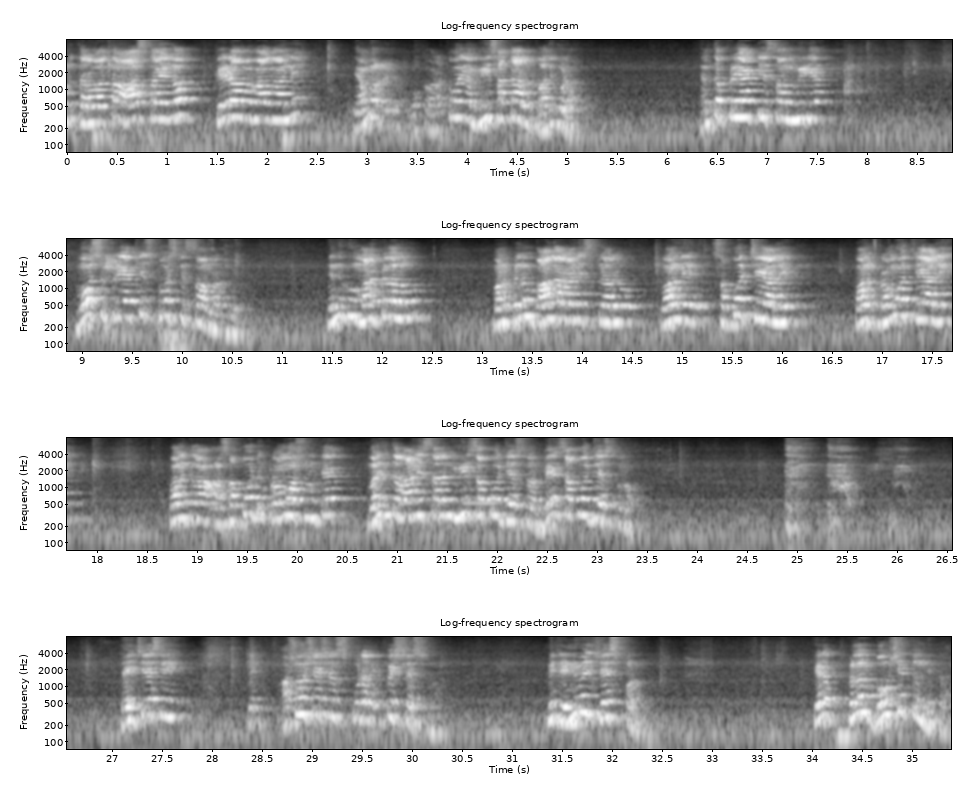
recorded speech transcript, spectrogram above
మూడు తర్వాత ఆ స్థాయిలో క్రీడా విభాగాన్ని ఎమ ఒక రకమైన మీ సహకారం అది కూడా. ఎంత ప్రియారిటీ ఇస్తాం మీడియా మోస్ట్ ప్రయారిటీ స్పోర్ట్స్కి ఇస్తా ఉన్నారు మీరు. ఎందుకు? మన పిల్లలు మన పిల్లలు బాగా రాణిస్తున్నారు. వాళ్ళని సపోర్ట్ చేయాలి. వాళ్ళని ప్రమోట్ చేయాలి. వాళ్ళకి ఆ సపోర్ట్ ప్రమోషన్ ఉంటే మరింత రాణిస్తారని మీరు సపోర్ట్ చేస్తున్నారు. మేము సపోర్ట్ చేస్తున్నాం. దయచేసి అసోసియేషన్స్ కూడా రిక్వెస్ట్ చేస్తున్నాం. మీరు రెన్యువల్ చేసుకోండి. ఇక్కడ పిల్లల భవిష్యత్తు ఉంది ఇక్కడ.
